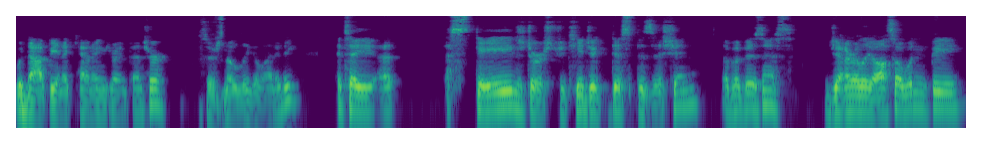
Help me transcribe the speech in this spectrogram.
would not be an accounting joint venture. So there's no legal entity. It's a, a, a staged or strategic disposition of a business. Generally, also wouldn't be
